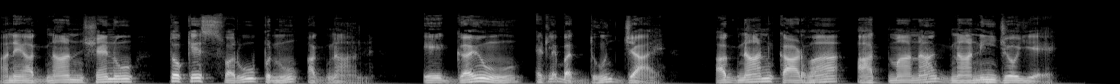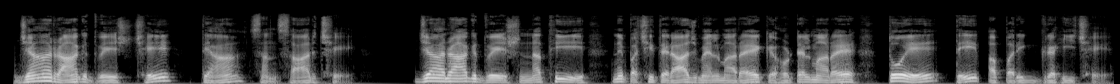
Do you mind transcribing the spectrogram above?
અને અજ્ઞાન શેનું? તો કે સ્વરૂપનું અજ્ઞાન. એ ગયું એટલે બધું જ જાય. અજ્ઞાન કાઢવા આત્માના જ્ઞાની જોઈએ. જ્યાં રાગ દ્વેષ છે, ત્યાં સંસાર છે. જ્યાં રાગ દ્વેષ નથી, ને પછી તે રાજમહેલમાં રહે કે હોટેલમાં રહે, તો એ તે અપરિગ્રહી છે.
